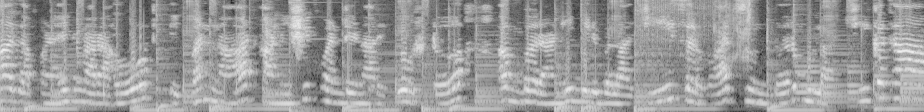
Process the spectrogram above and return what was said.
आज आपण ऐकणार आहोत एक आणि शिकवण देणारी गोष्ट अकबर आणि बिरबलाची सर्वात सुंदर मुलाची कथा.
